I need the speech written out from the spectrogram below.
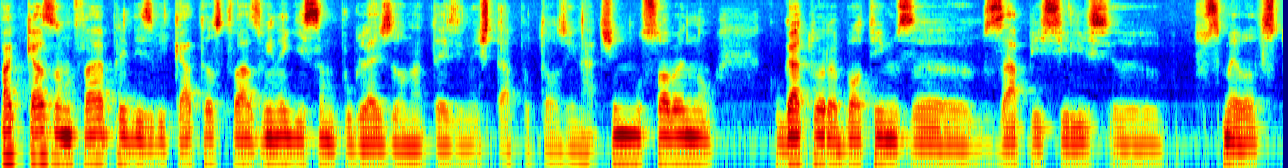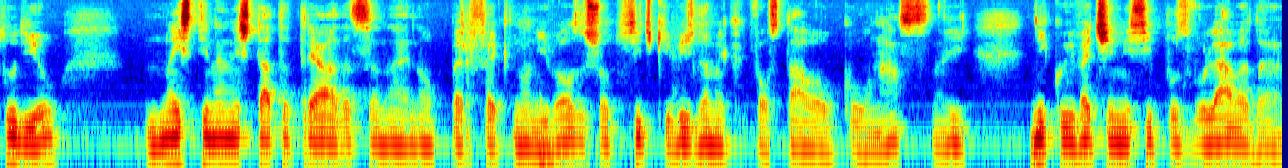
пак казвам, това е предизвикателство. Аз винаги съм поглеждал на тези неща по този начин, особено когато работим за запис или сме в студио. Наистина нещата трябва да са на едно перфектно ниво, защото всички виждаме какво става около нас. Нали? Никой вече не си позволява да,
